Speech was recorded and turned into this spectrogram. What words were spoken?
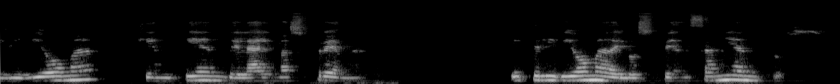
El idioma que entiende el alma suprema. Es el idioma de los pensamientos.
